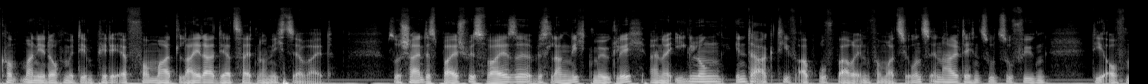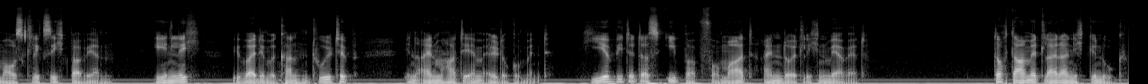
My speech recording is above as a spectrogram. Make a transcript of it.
kommt man jedoch mit dem PDF-Format leider derzeit noch nicht sehr weit. So scheint es beispielsweise bislang nicht möglich, einer Igelung interaktiv abrufbare Informationsinhalte hinzuzufügen, die auf Mausklick sichtbar werden. Ähnlich wie bei dem bekannten Tooltip in einem HTML-Dokument hier bietet das EPUB-Format einen deutlichen Mehrwert. Doch damit leider nicht genug.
